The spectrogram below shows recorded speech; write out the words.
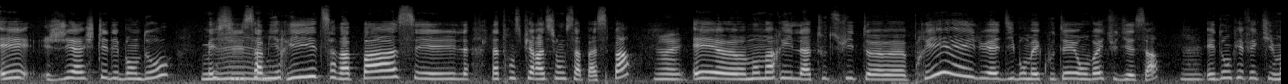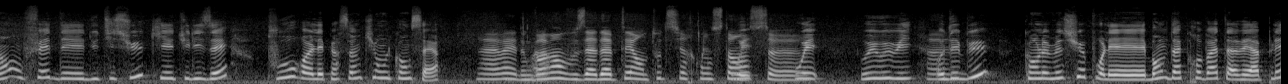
Et j'ai acheté des bandeaux mais hmm. ça m'irrite, ça va pas, c'est la, transpiration, ça passe pas. Et euh, mon mari l'a tout de suite euh, pris et il lui a dit bon bah écoutez, on va étudier ça. Hmm. Et donc effectivement, on fait du tissu qui est utilisé pour euh, les personnes qui ont le cancer. Ah ouais, donc vraiment vous adaptez en toutes circonstances. Oui, oui, oui, oui. Au début, quand le monsieur pour les bandes d'acrobates avait appelé,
